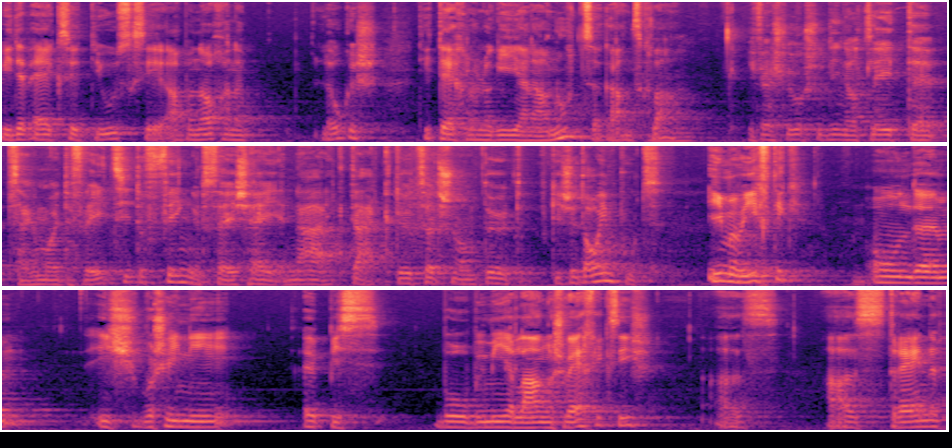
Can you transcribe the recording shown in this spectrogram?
wie der Weg sollte aussehen aber nachher, logisch, die Technologie auch nutzen, ganz klar. Wie verschlugst du deinen Athleten, sagen wir mal, in der Freizeit auf die Finger? Sagst, hey, Ernährung, Tag, dort sollst du noch und dort. Gibst du da Inputs? Immer wichtig. Und ähm, ist wahrscheinlich etwas, wo bei mir lange schwächer war als, als Trainer,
